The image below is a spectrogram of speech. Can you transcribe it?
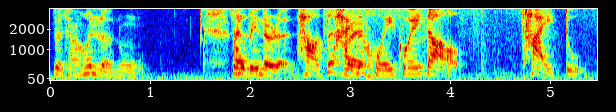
对，常常会惹怒周边的人。好，这还是回归到态度嘿。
